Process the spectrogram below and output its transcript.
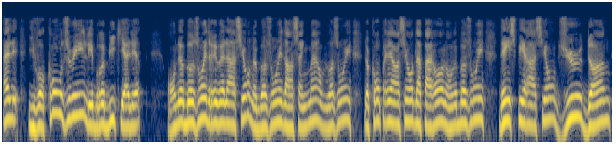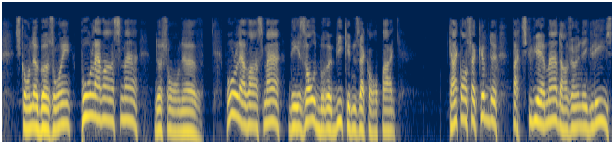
aller, il va conduire les brebis qui allaitent. On a besoin de révélation, on a besoin d'enseignement, on a besoin de compréhension de la parole, on a besoin d'inspiration. Dieu donne ce qu'on a besoin pour l'avancement de son œuvre, pour l'avancement des autres brebis qui nous accompagnent. Quand on s'occupe de, particulièrement dans une église,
